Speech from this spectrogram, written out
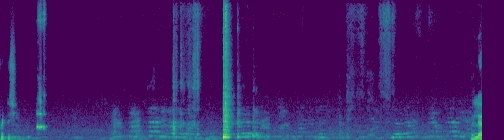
పెట్టేసి వెళ్ళా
